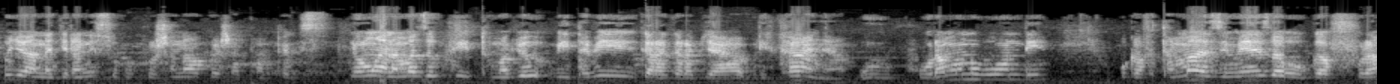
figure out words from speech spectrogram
burya banagira n'isuku kurusha n'abakoresha pampegisi niba umwana amaze kwituma byo bihita bigaragara bya buri kanya. Ukuramo n'ubundi ugafata amazi meza ugafura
